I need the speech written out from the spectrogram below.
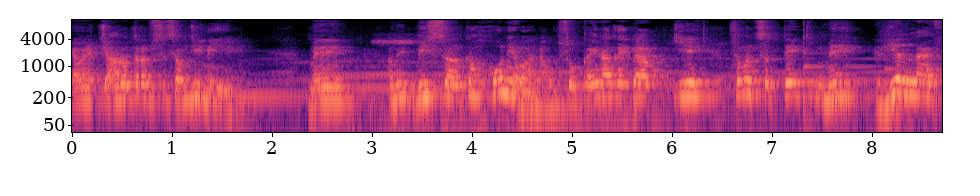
या मैंने चारों तरफ़ से समझी नहीं है। मैं अभी 20 साल का होने वाला हूँ। सो कहीं ना कहीं पे आप ये समझ सकते हैं कि मैं रियल लाइफ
